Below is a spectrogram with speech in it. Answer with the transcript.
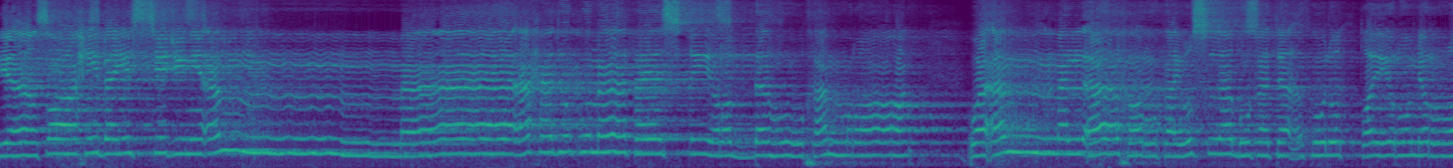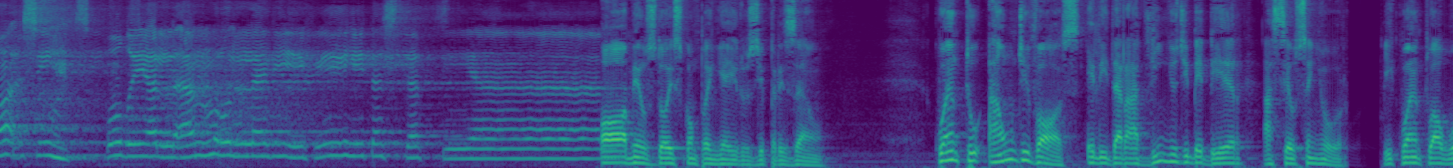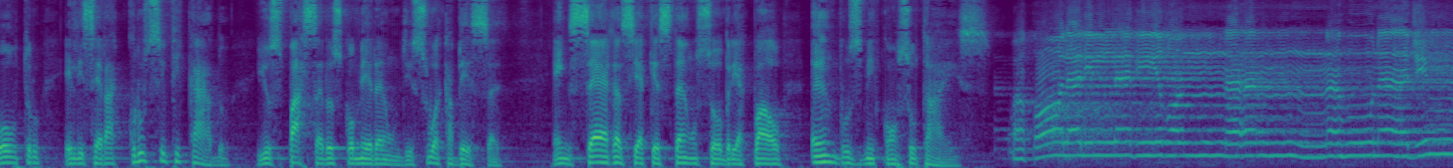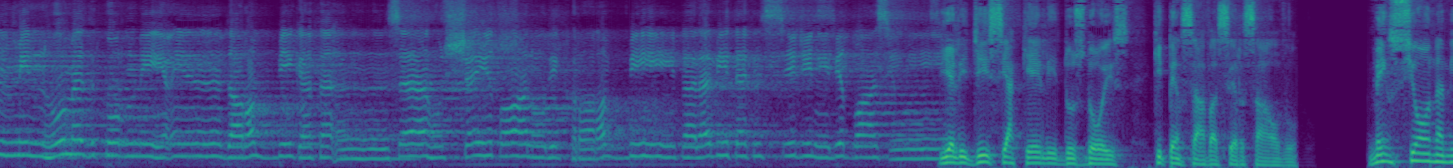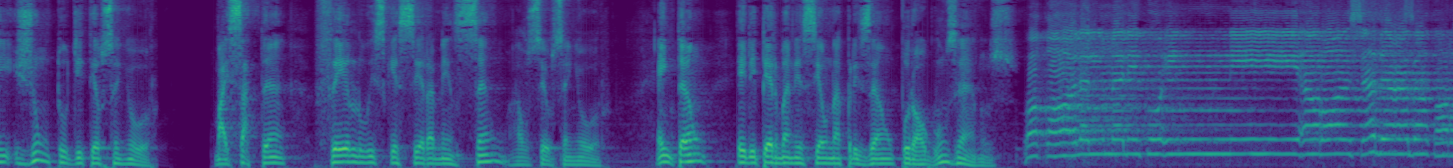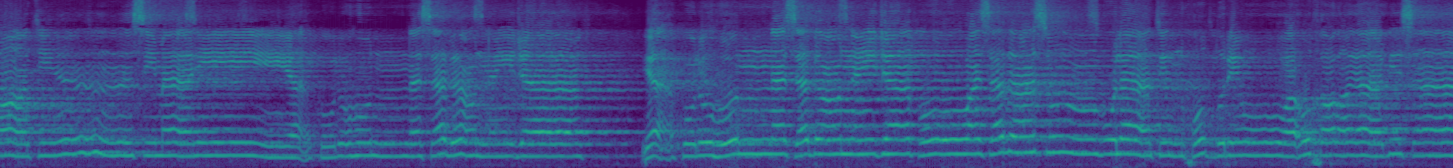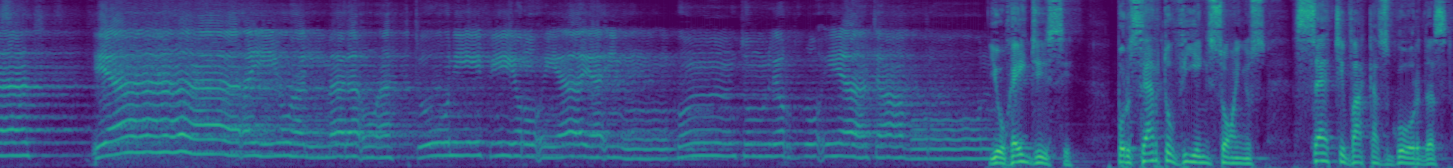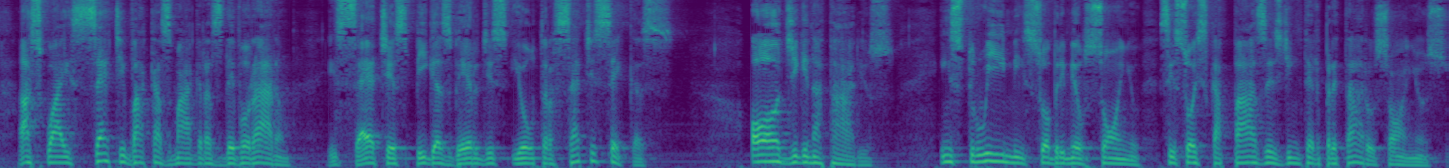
أحدكما فيسقي ربه خمرا وأما الآخر فيصلب فتأكل الطير من رأسه قضي الأمر الذي فيه تستفتيان Ó oh, meus dois companheiros de prisão, quanto a um de vós ele dará vinho de beber a seu senhor, e quanto ao outro ele será crucificado, e os pássaros comerão de sua cabeça encerra-se a questão sobre a qual ambos me consultais. وقال للذي ظن أنه ناج منهما اذكرني عند ربك فأنساه الشيطان ذكر ربه فلبث في السجن بضع سنين E ele disse àquele dos dois que pensava ser salvo, Menciona-me junto de teu Senhor. Mas Satã fê-lo esquecer a menção ao seu Senhor. Então, ele permaneceu na prisão por alguns anos. يأكلهن سبع عجاف وسبع سنبلات خضر وأخر يابسات يا أيها الملأ أفتوني في رؤياي إن تعبرون E o rei disse, por certo vi em sonhos sete vacas gordas, as quais sete vacas magras devoraram, e sete espigas verdes e outras sete secas. Ó dignatários, instruí-me sobre meu sonho, se sois capazes de interpretar os sonhos.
